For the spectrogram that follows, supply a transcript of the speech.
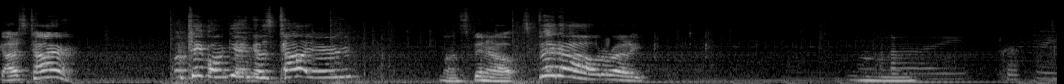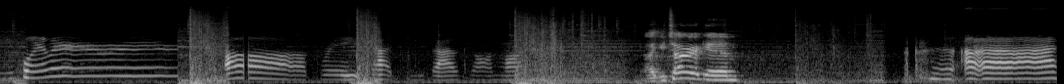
Got his tire! I keep on getting his tire! Come on, spin out. Spin out already! Um, Spoiler. Ah, great. That D-bag's on mine. got your tire again! uh,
